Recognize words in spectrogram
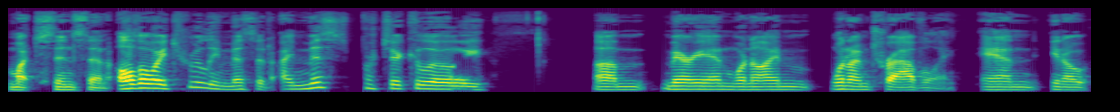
much since then. Although i truly miss it. I miss particularly um, marianne when i'm when i'm traveling. And you know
